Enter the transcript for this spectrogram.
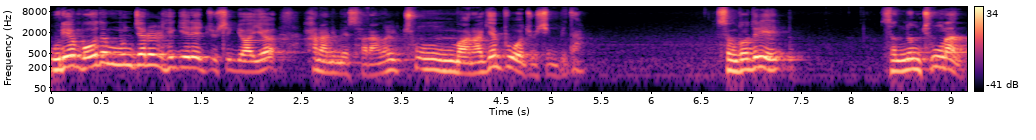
우리의 모든 문제를 해결해 주시기 위하여 하나님의 사랑을 충만하게 부어 주십니다. 성도들이 성령 충만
